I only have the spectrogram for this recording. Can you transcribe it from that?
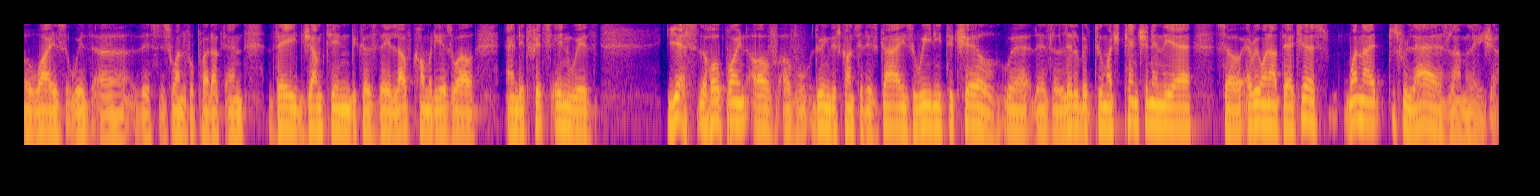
uh, wise with uh, this, this wonderful product. And they jumped in because they love comedy as well. And it fits in with. Yes, the whole point of, of doing this concert is, guys, we need to chill where there's a little bit too much tension in the air. So everyone out there, just one night, just relax, La Malaysia.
